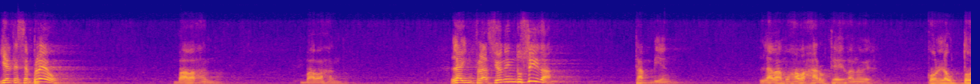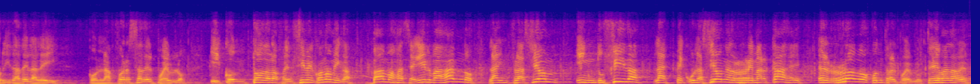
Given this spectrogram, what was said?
Y el desempleo va bajando, va bajando. La inflación inducida también la vamos a bajar, ustedes van a ver, con la autoridad de la ley, con la fuerza del pueblo y con toda la ofensiva económica vamos a seguir bajando la inflación inducida, la especulación, el remarcaje, el robo contra el pueblo. Ustedes van a ver.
